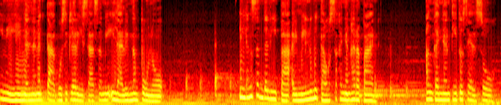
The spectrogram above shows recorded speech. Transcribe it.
Hinihingal na nagtago si Clarissa sa may ilalim ng puno. Ilang sandali pa ay may lumitaw sa kanyang harapan. Ang kanyang tito Celso.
